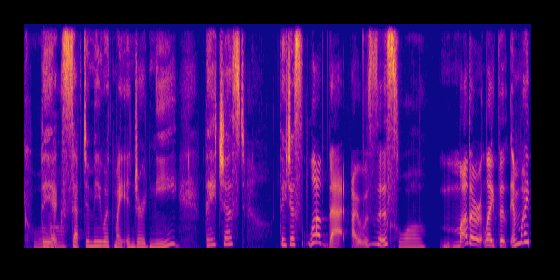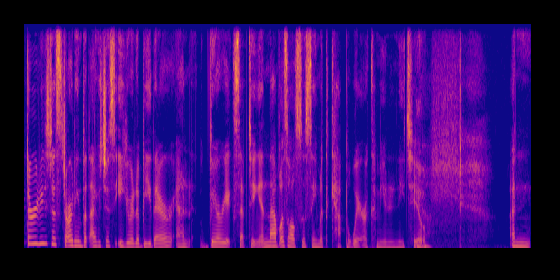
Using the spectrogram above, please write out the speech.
Cool. They accepted me with my injured knee. They just they just loved that. I was this cool. mother like the, in my 30s just starting but I was just eager to be there and very accepting. And that was also same with the capoeira community too. Yeah. And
